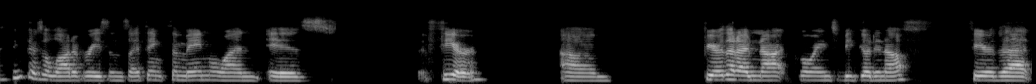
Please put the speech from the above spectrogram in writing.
I think there's a lot of reasons. I think the main one is fear um, fear that i'm not going to be good enough fear that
